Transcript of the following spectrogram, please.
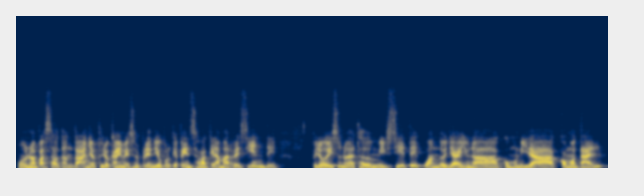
bueno, no ha pasado tantos años, pero que a mí me sorprendió porque pensaba que era más reciente. Pero eso no es hasta 2007 cuando ya hay una comunidad como tal.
